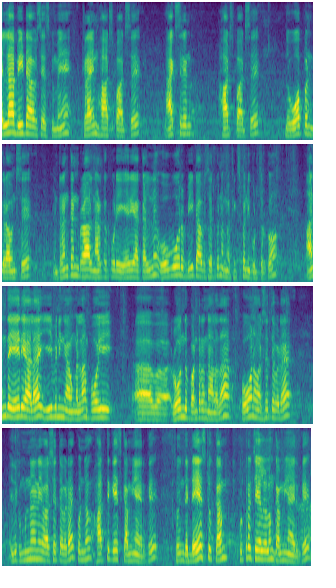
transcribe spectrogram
எல்லா பீட் ஆஃபீஸர்ஸ்க்குமே கிரைம் ஹாட்ஸ்பாட்ஸு ஆக்சிடென்ட் ஹாட்ஸ்பாட்ஸு இந்த open grounds drunk and brawl நடக்கக்கூடிய ஏரியாக்கள்னு ஒவ்வொரு பீட் ஆஃபீஸருக்கும் நம்ம ஃபிக்ஸ் பண்ணி கொடுத்துருக்கோம். அந்த ஏரியாவில் ஈவினிங் அவங்கெல்லாம் போய் ரோந்து பண்ணுறதுனால தான் போன வருஷத்தை விட இதுக்கு முன்னாடி வருஷத்தை விட கொஞ்சம் ஹர்த்து கேஸ் கம்மியாக இருக்குது ஸோ இந்த டேஸ் டு கம் குற்றச்செயல்களும் கம்மியாக இருக்குது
